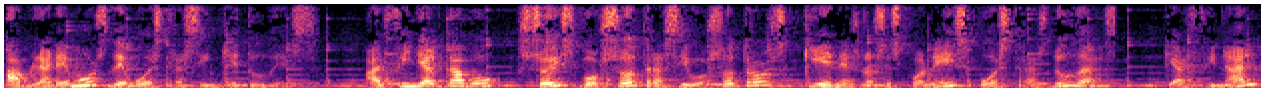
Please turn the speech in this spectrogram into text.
hablaremos de vuestras inquietudes. Al fin y al cabo, sois vosotras y vosotros quienes nos exponéis vuestras dudas, que al final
